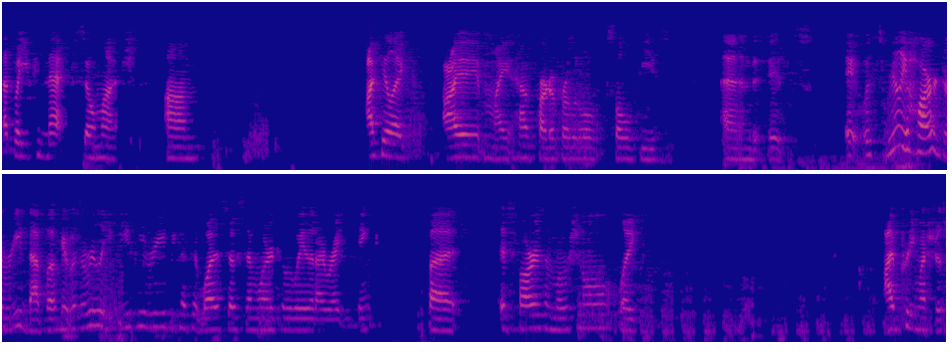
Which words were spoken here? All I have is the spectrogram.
that's why you connect so much. Um, I feel like I might have part of her little soul piece, and it's it was really hard to read that book. It was a really easy read because it was so similar to the way that I write and think. But as far as emotional, like I pretty much just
